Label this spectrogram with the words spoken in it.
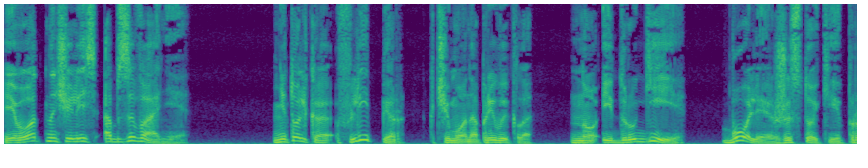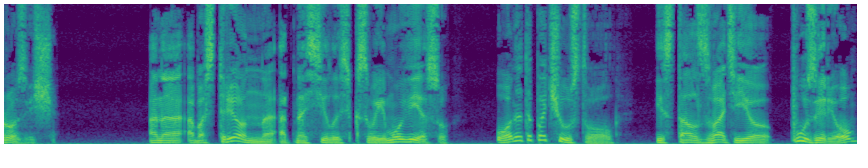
И вот начались обзывания. Не только флиппер, к чему она привыкла, но и другие, более жестокие прозвища. Она обостренно относилась к своему весу. Он это почувствовал и стал звать ее пузырем,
